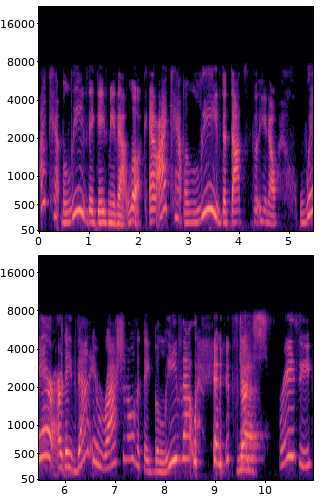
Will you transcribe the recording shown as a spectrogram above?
i can't believe they gave me that look. And i can't believe that that's the you know where are they that irrational that they believe that way? And it starts yes. crazy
